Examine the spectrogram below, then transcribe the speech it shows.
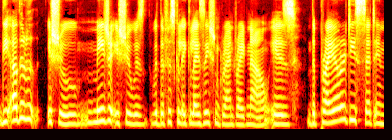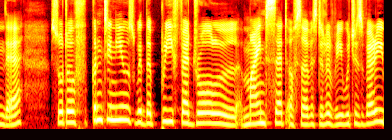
The other issue, major issue is with the fiscal equalization grant right now is the priorities set in there sort of continues with the pre-federal mindset of service delivery which is very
